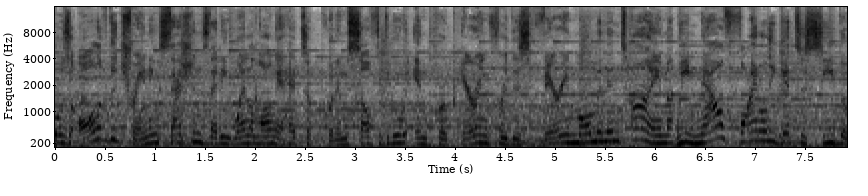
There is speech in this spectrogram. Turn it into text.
all of the all of the training sessions that he went along ahead to put himself through in preparing for this very moment in time, we now finally get to see the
